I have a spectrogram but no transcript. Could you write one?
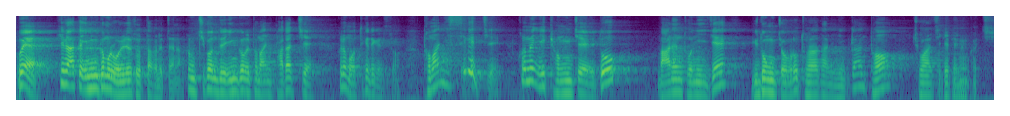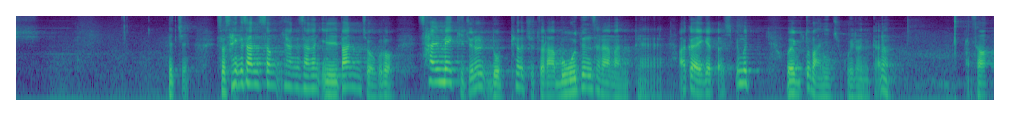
왜? 지금 아까 임금을 올려줬다 그랬잖아. 그럼 직원들이 임금을 더 많이 받았지? 그럼 어떻게 되겠어? 더 많이 쓰겠지. 그러면 이 경제에도 많은 돈이 이제 유동적으로 돌아다니니까 더 좋아지게 되는 거지. 됐지? 그래서 생산성 향상은 일반적으로 삶의 기준을 높여주더라 모든 사람한테. 아까 얘기했다시피 뭐 월급도 많이 주고 이러니까는. 그래서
